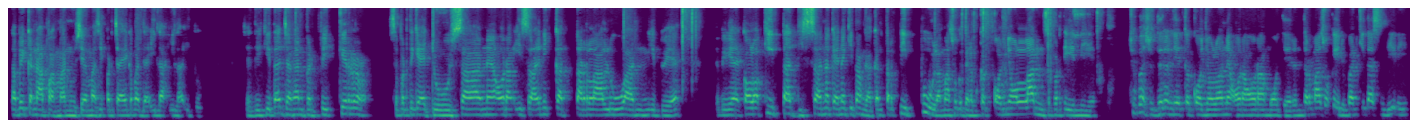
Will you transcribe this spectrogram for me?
Tapi kenapa manusia masih percaya kepada ilah-ilah itu? Jadi kita jangan berpikir seperti kayak dosanya orang Israel ini keterlaluan gitu ya jadi ya, kalau kita di sana kayaknya kita nggak akan tertipu lah masuk ke dalam kekonyolan seperti ini. Coba saudara lihat kekonyolannya orang-orang modern, termasuk kehidupan kita sendiri.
